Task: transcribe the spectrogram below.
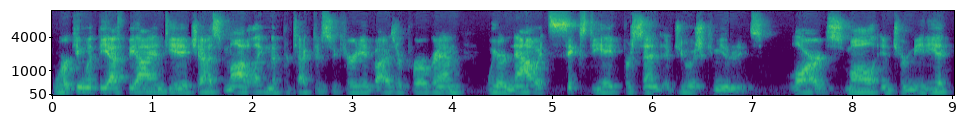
Working with the FBI and DHS, modeling the Protective Security Advisor program, we are now at 68% of Jewish communities large, small, intermediate,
